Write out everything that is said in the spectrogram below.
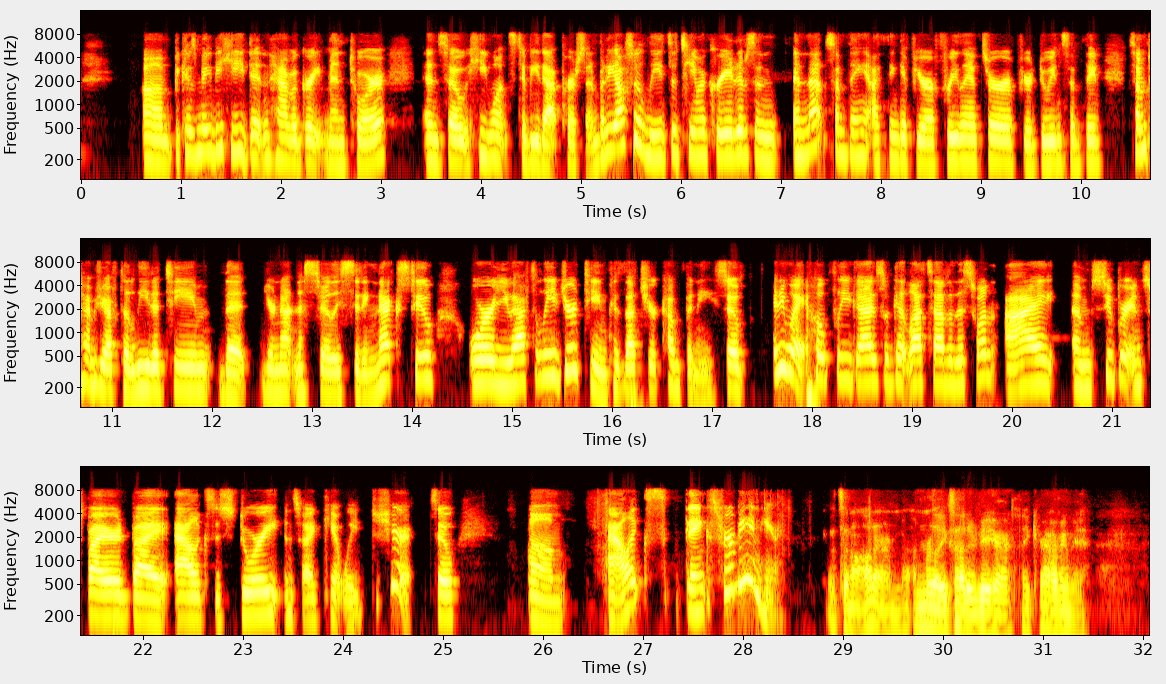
um, because maybe he didn't have a great mentor and so he wants to be that person. But he also leads a team of creatives and and that's something i think if you're a freelancer if you're doing something sometimes you have to lead a team that you're not necessarily sitting next to or you have to lead your team because that's your company. So anyway hopefully you guys will get lots out of this one. I am super inspired by alex's story and so i can't wait to share it. So um alex thanks for being here it's an honor. I'm, I'm really excited to be here. Thank you for having me.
